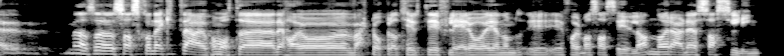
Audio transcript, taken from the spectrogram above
Eh, men altså, SAS Connect er jo på en måte, det har jo vært operativt i flere år gjennom, i, i form av SAS Irland. Når er det SAS Link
